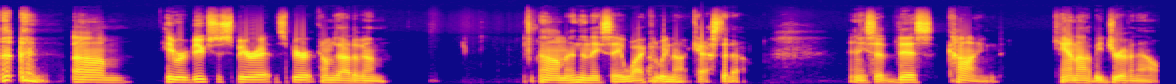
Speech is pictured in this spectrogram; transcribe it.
um, he rebukes the spirit. The spirit comes out of him, um, and then they say, "Why could we not cast it out?" And he said, "This kind cannot be driven out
